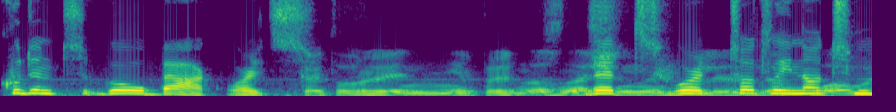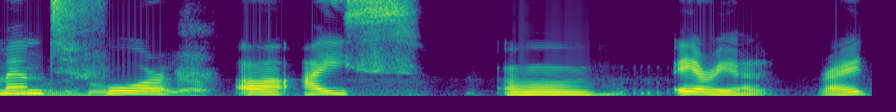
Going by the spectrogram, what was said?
couldn't go backwards, которые не предназначены that были were для totally not плавания в meant ледовых for полях. uh, ice uh, area, right?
